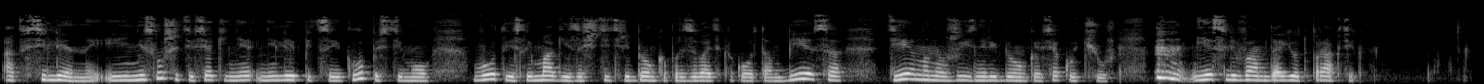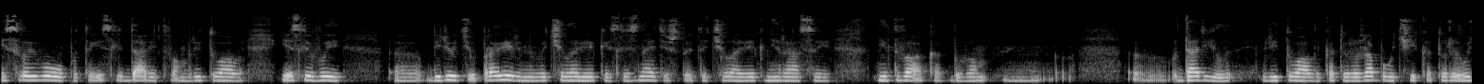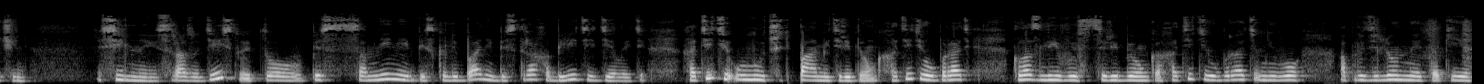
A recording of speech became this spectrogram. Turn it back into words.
от Вселенной. И не слушайте всякие нелепицы и глупости, мол, вот если магией защитить ребенка, призывать какого-то там беса, демона в жизни ребенка и всякую чушь. если вам дает практик из своего опыта, если дарит вам ритуалы, если вы э, берете у проверенного человека, если знаете, что это человек не раз и не два, как бы вам э, дарил ритуалы, которые рабочие, которые очень сильно и сразу действует, то без сомнений, без колебаний, без страха берите и делайте. Хотите улучшить память ребенка, хотите убрать глазливость ребенка, хотите убрать у него определенные такие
